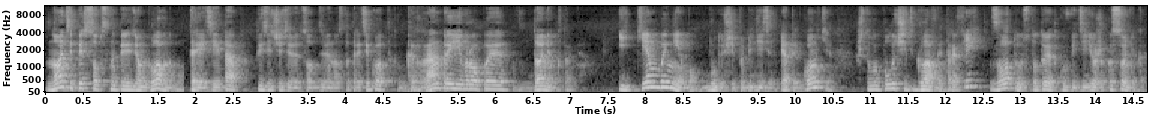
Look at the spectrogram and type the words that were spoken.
Ну а теперь, собственно, перейдем к главному. Третий этап, 1993 год, Гран-при Европы в Донингтоне. И кем бы ни был будущий победитель этой гонки, чтобы получить главный трофей, золотую статуэтку в виде ежика Соника,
